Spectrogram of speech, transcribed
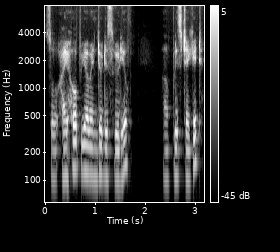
So i hope you have enjoyed this video. Uh, please check it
